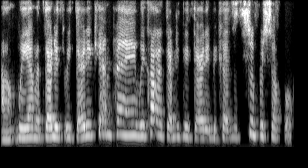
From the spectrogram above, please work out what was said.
Um, we have a 3330 campaign. We call it 3330 because it's super simple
